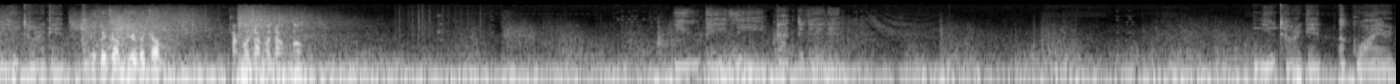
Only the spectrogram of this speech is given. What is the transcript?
New target Here they come. Here they come. Tango, Tango, Tango. UAV activated. New target acquired.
